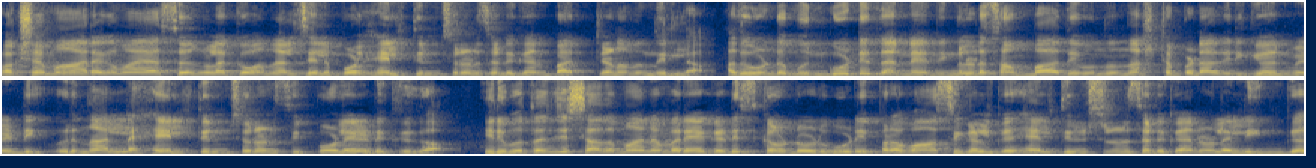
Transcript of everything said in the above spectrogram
പക്ഷേ മാരകമായ അസുഖങ്ങളൊക്കെ വന്നാൽ ചിലപ്പോൾ ഹെൽത്ത് ഇൻഷുറൻസ് എടുക്കാൻ പറ്റണമെന്നില്ല. അതുകൊണ്ട് മുൻകൂട്ടി തന്നെ നിങ്ങളുടെ സമ്പാദ്യം ഒന്നും നഷ്ടപ്പെടാതിരിക്കുവാൻ വേണ്ടി ഒരു നല്ല ഹെൽത്ത് ഇൻഷുറൻസ് ഇപ്പോഴേ എടുക്കുക. ഇരുപത്തഞ്ച് ശതമാനം വരെയൊക്കെ ഡിസ്കൗണ്ടോട് കൂടി പ്രവാസികൾക്ക് ഹെൽത്ത് ഇൻഷുറൻസ് എടുക്കാനുള്ള ലിങ്ക്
